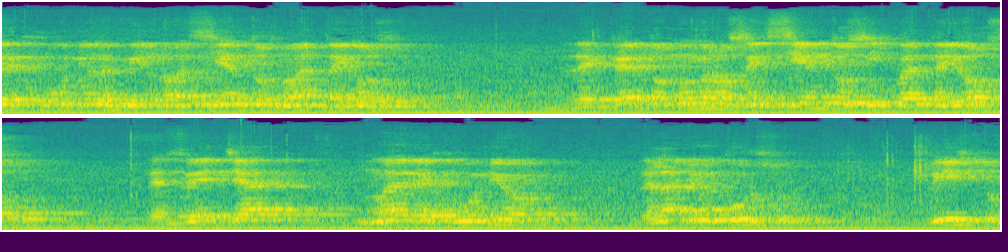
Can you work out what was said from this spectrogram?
de junio de 1992, decreto número 652, de fecha 9 de junio del año en curso, visto.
